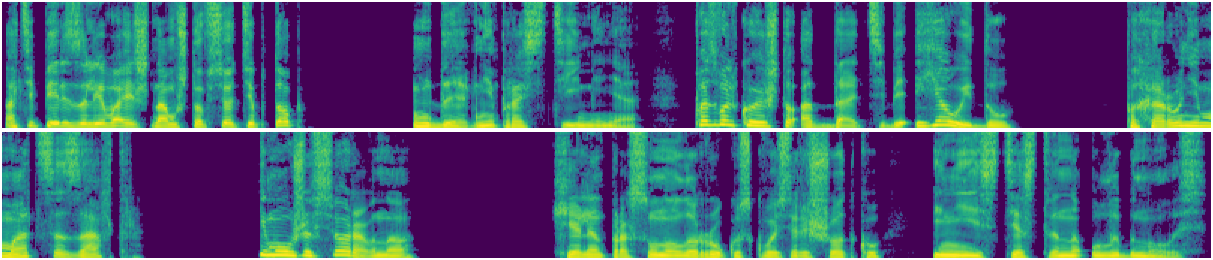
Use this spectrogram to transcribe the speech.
А теперь заливаешь нам, что все тип-топ? Дэгни, прости меня. Позволь кое-что отдать тебе, и я уйду. Похороним Матца завтра. Ему уже все равно». Хелен просунула руку сквозь решетку и неестественно улыбнулась.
